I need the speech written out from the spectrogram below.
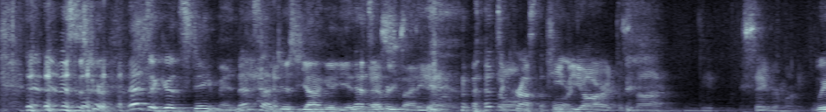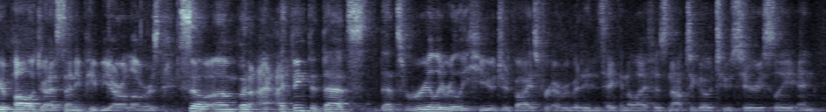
this is true. That's a good statement. That's not just young that's, just- everybody. yeah, that's across the board. pbr does not save your money We apologize to any PBR lovers. So, um, but I, I think that that's that's really really huge advice for everybody to take into life is not to go too seriously and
